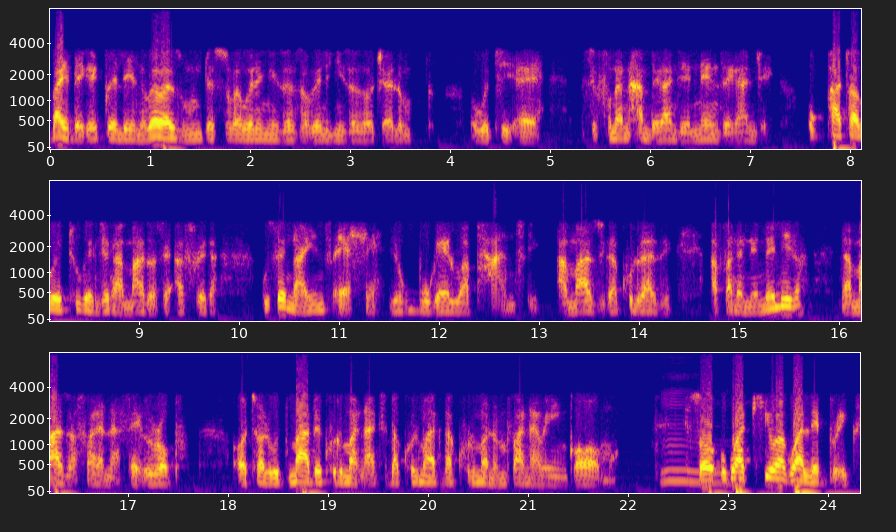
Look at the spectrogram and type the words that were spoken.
bayibeke eceleni beweza umuntu esuka kwelinyizi ezokwelinyizi ezotshela ukuthi eh sifuna nihambe kanje nenze kanje. Ukuphathwa kwethu ke njengamazwe aseAfrika kusenayo imfehle yokubukelwa phansi amazwe kakhulukazi afana neMelika namazwe afana nase-Europe. Othola ukuthi ma bekhuluma nathi bakhuluma nathi bakhuluma nomfana weinkomo mm. so ukwakhiwa kwale BRICS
